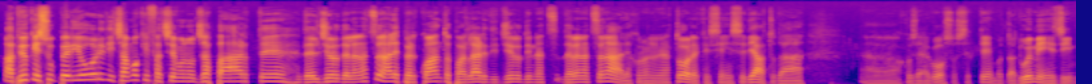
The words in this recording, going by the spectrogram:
Ma più che superiori, diciamo che facevano già parte del Giro della Nazionale, per quanto parlare di Giro di naz- della Nazionale con un allenatore che si è insediato da uh, agosto, settembre, da due mesi,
